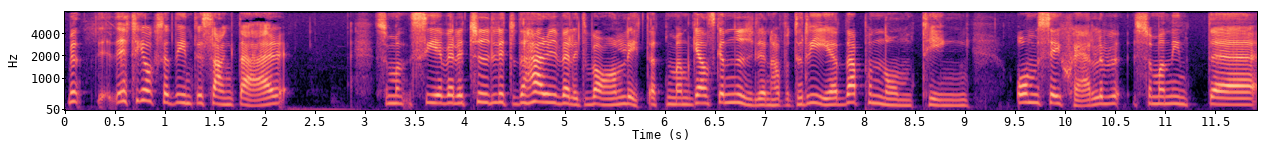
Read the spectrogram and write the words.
Men jag tycker också att det intressanta är, som man ser väldigt tydligt, och det här är ju väldigt vanligt, att man ganska nyligen har fått reda på någonting om sig själv som man inte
